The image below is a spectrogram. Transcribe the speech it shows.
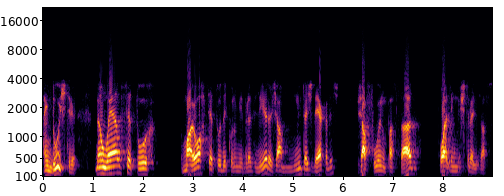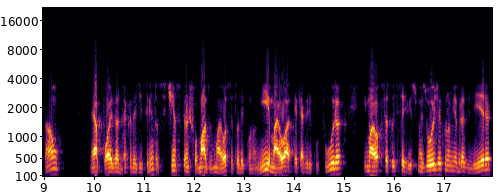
A indústria não é o setor, o maior setor da economia brasileira já há muitas décadas, já foi no passado, pós-industrialização, né, após a década de 30, se tinha se transformado no maior setor da economia, maior até que a agricultura e maior que o setor de serviços. Mas hoje a economia brasileira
